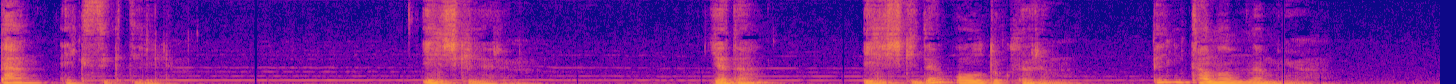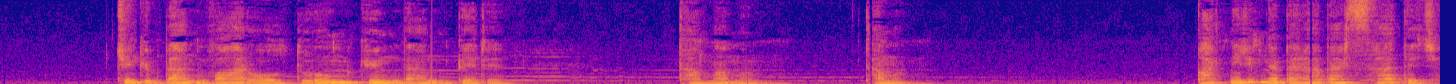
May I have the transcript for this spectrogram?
Ben eksik değilim. İlişkilerim ya da ilişkide olduklarım beni tamamlamıyor. Çünkü ben var olduğum günden beri tamamım, tamam. Partnerimle beraber sadece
